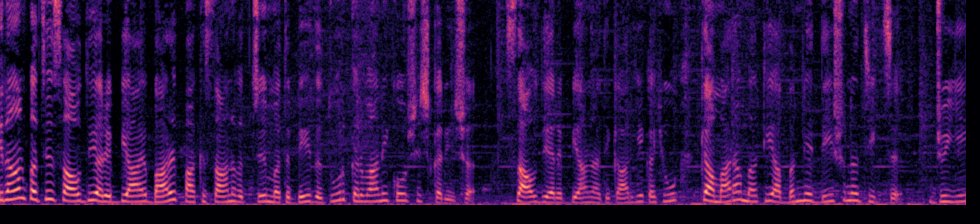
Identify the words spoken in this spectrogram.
ઈરાન પછી સાઉદી અરેબિયાએ ભારત પાકિસ્તાન વચ્ચે મતભેદ દૂર કરવાની કોશિશ કરી છે. સાઉદી અરેબિયાના અધિકારીએ કહ્યું કે અમારા માટે આ બંને દેશ નજીક છે. જોઈએ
